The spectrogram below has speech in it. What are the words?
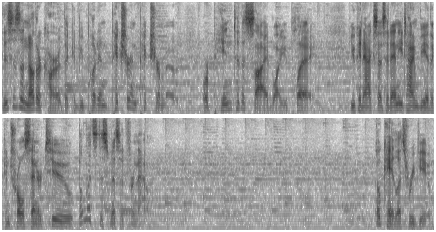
This is another card that can be put in picture-in-picture mode, or pinned to the side while you play. You can access it anytime via the Control Center too, but let's dismiss it for now. Okay, let's review.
